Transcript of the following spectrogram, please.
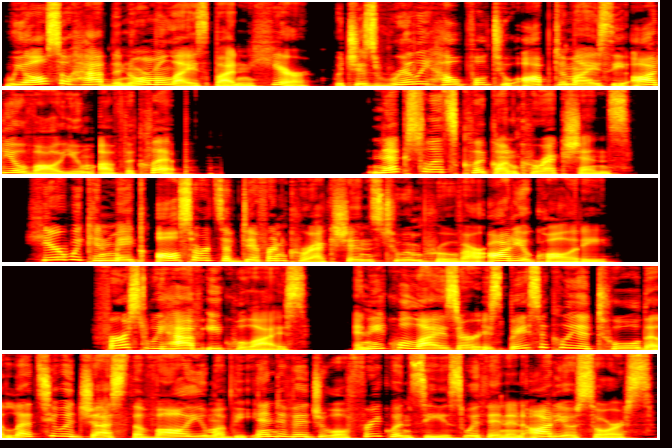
We also have the Normalize button here, which is really helpful to optimize the audio volume of the clip. Next, let's click on Corrections. Here we can make all sorts of different corrections to improve our audio quality. First, we have Equalize. An equalizer is basically a tool that lets you adjust the volume of the individual frequencies within an audio source.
